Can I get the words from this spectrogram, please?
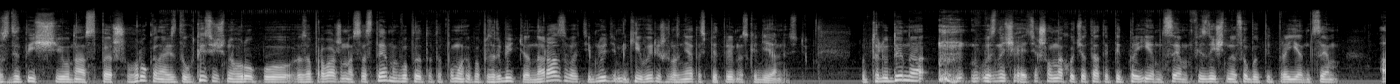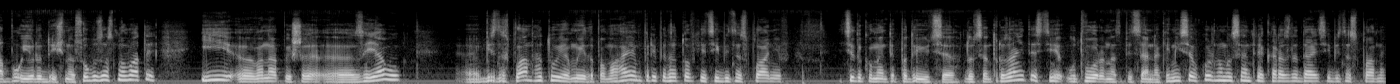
з 2000 у нас першого року, навіть з 2000 року запроваджена система виплати допомоги по безробіттю одноразово тим людям, які вирішили зайнятися підприємницькою діяльністю. Тобто людина визначається, що вона хоче стати підприємцем, фізичною особою підприємцем або юридичну особу заснувати, і е, вона пише е, заяву, е, бізнес-план готує, ми допомагаємо при підготовці цих бізнес-планів. Ці документи подаються до центру зайнятості, утворена спеціальна комісія в кожному центрі, яка розглядає ці бізнес-плани,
